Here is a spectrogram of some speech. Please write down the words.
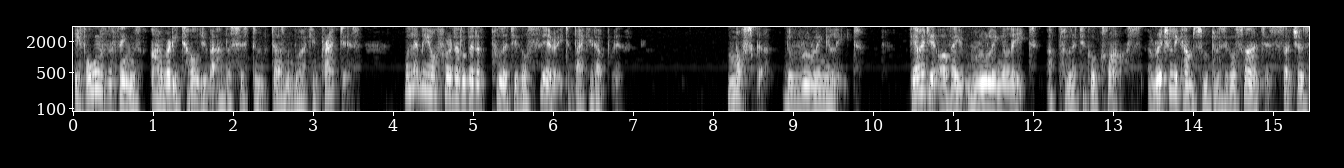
If all of the things I already told you about how the system doesn't work in practice, well, let me offer a little bit of political theory to back it up with. Mosca, the ruling elite. The idea of a ruling elite, a political class, originally comes from political scientists such as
